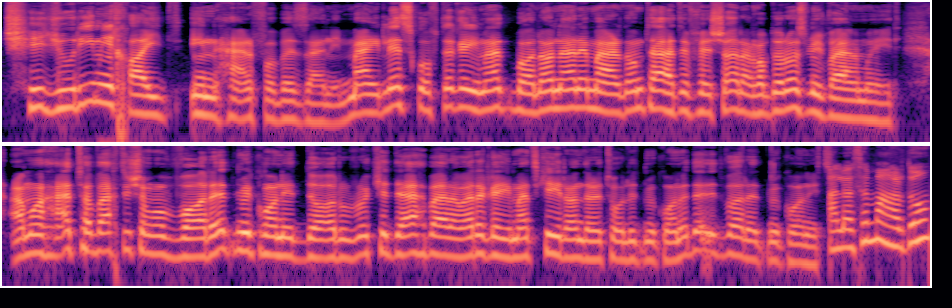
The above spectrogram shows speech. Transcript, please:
چجوری می‌خواهید این حرف رو بزنید مجلس گفته قیمت بالا نره مردم تحت فشار خب درست میفرمایید اما حتی وقتی شما وارد می‌کنید دارو رو که ده برابر قیمت که ایران داره تولید می‌کنه دارید وارد می‌کنید البته مردم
